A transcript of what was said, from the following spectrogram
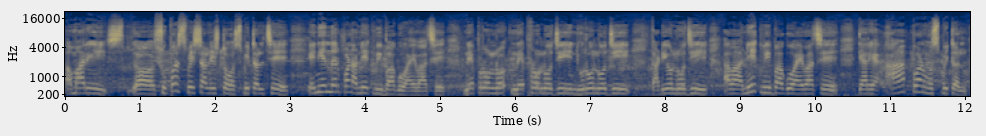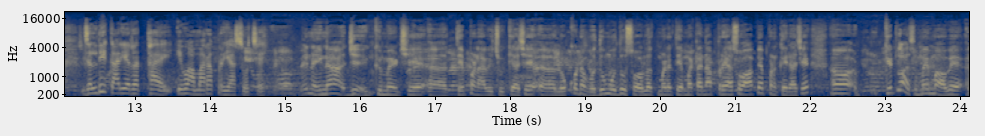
અમારી સુપર સ્પેશિયાલિસ્ટ હોસ્પિટલ છે. એની અંદર પણ અનેક વિભાગો આવ્યા છે. નેપ્રોલો નેફ્રોલોજી ન્યુરોલોજી કાર્ડિયોલોજી આવા અનેક વિભાગો આવ્યા છે. ત્યારે આ પણ હોસ્પિટલ જલ્દી કાર્યરત થાય એવા અમારા પ્રયાસો છે. બેન અહીંના જે ઇક્વિપમેન્ટ છે તે પણ આવી ચૂક્યા છે. લોકોને વધુમાં વધુ સવલત મળે તે માટેના પ્રયાસો આપે પણ કર્યા છે. કેટલા સમયમાં હવે અ,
